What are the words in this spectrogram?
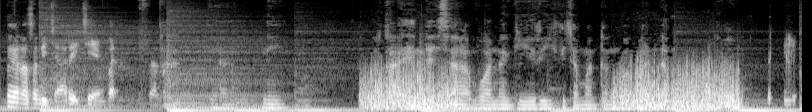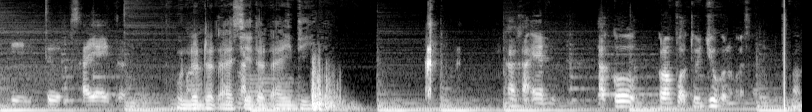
itu langsung dicari Ciempat Ya, nih. KKN Desa Buanegiri, Kecamatan Bebandem. Itu saya itu. Undo.ac.id. KKN aku kelompok 7 kalau nggak salah.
